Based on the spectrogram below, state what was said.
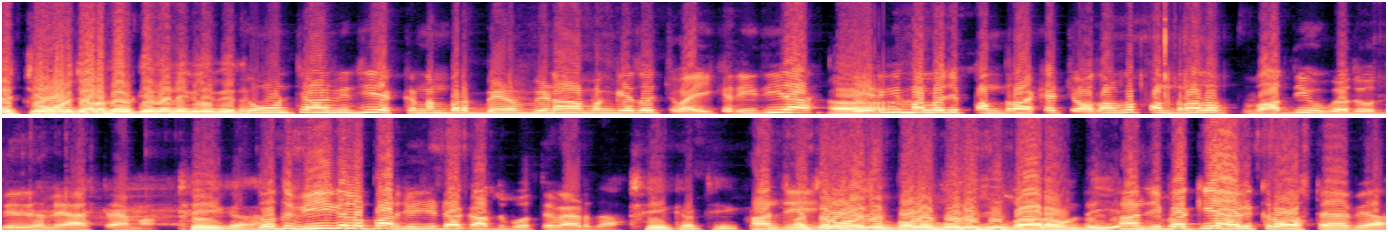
ਤੇ ਚੋਣ ਚਣ ਫਿਰ ਕਿਵੇਂ ਨਿਕਲੀ ਵੀਰ ਚੋਣ ਚਾਣ ਵੀਰ ਜੀ ਇੱਕ ਨੰਬਰ ਬਿਨਾ ਵੰਗੇ ਤੋਂ ਚਵਾਈ ਕਰੀਦੀ ਆ। ਨਹੀਂ ਮੰਨ ਲਓ ਜੇ 15 ਆਖਿਆ 14 ਹੋਊਗਾ 15 ਤੋਂ ਵੱਧ ਹੀ ਹੋਊਗਾ ਦੁੱਧ ਦੇ ਥੱਲੇ ਇਸ ਟਾਈਮ ਠੀਕ ਆ। ਦੁੱਧ 20 ਕਿਲੋ ਭਰ ਜੂ ਜਿੱਡਾ ਕੱਦ ਬੋਤੇ ਬੈਠਦਾ। ਠੀਕ ਆ ਠੀਕ ਆ। ਹਾਂਜੀ। ਆ ਚਲੋ ਹਜੇ ਬੋਲੇ ਬੋਲੇ ਜੀ ਬਾਹਰ ਡਈ ਆ। ਹਾਂਜੀ ਬਾਕੀ ਹੈ ਵੀ ਕ੍ਰੋਸ ਟੈਪ ਆ।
